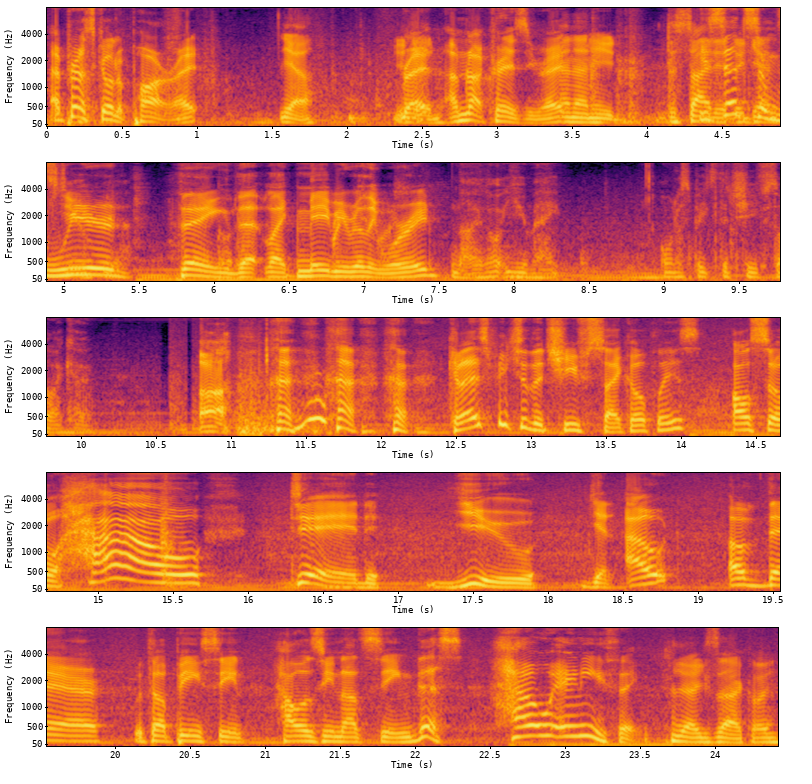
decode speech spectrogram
I pressed go to Parr, right? Yeah. you right? did. I'm not crazy, right? And then he decided he said some against you. weird thing that like made me really worried. No, not you, mate. I want to speak to the chief psycho. Uh, can I speak to the chief psycho, please? Also, how did you get out of there without being seen? How is he not seeing this? How anything? Yeah, exactly.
